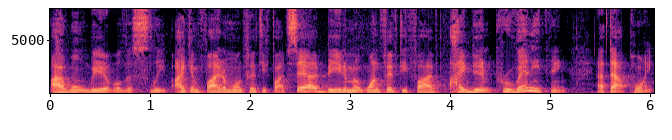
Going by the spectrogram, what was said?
I won't be able to sleep. I can fight him 155. Say I beat him at 155, I didn't prove anything at that point.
